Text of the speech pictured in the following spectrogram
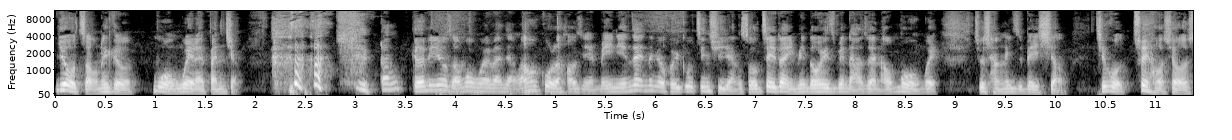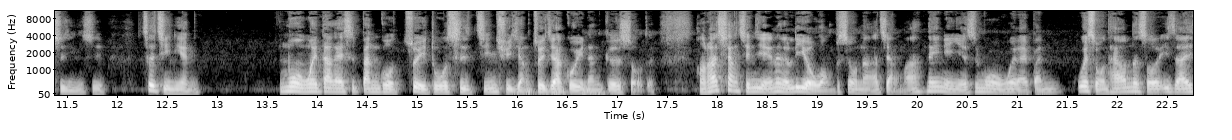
又找那个莫文蔚来颁奖，当隔年又找莫文蔚颁奖，然后过了好几年，每年在那个回顾金曲奖的时候，这段影片都会一直被拿出来，然后莫文蔚就常常一直被笑。结果最好笑的事情是这几年。莫文蔚大概是颁过最多次金曲奖最佳国语男歌手的。好，他像前几年那个《利友王》不是有拿奖吗？那一年也是莫文蔚来颁。为什么他要那时候一直在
